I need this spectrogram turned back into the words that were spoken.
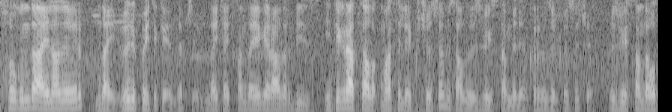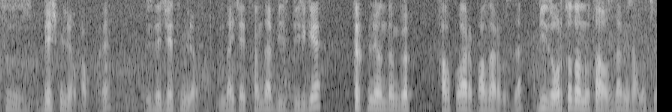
согунда айлана берип мындай өнүкпөйт экен депчи. Мындайча айтканда эгер азыр биз интеграциялык маселе күчөсө мисалы өзбекстан менен кыргыз өлкөсүчү өзбекстанда отуз беш миллион калк бар э? Бизде жети миллион калк. Мындайча айтканда биз бирге кырк миллиондон көп калкы бар базарбыз да биз ортодон утабыз да мисалычы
